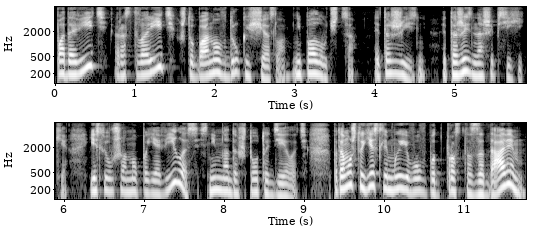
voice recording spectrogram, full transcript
подавить, растворить, чтобы оно вдруг исчезло. Не получится. Это жизнь. Это жизнь нашей психики. Если уж оно появилось, с ним надо что-то делать. Потому что если мы его вот просто задавим,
